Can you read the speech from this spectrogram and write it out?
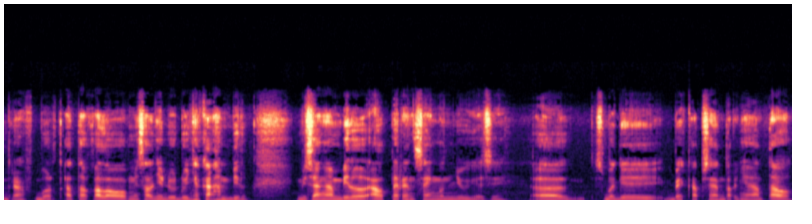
draft board. Atau kalau misalnya dua-duanya keambil bisa ngambil Alperen Sengun juga sih uh, sebagai backup centernya. Atau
